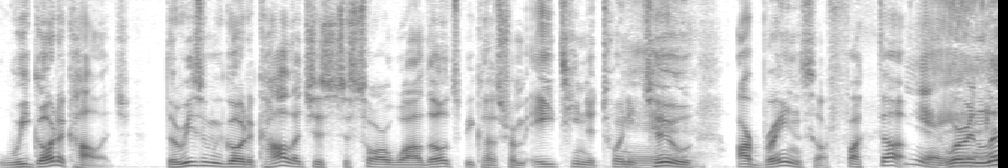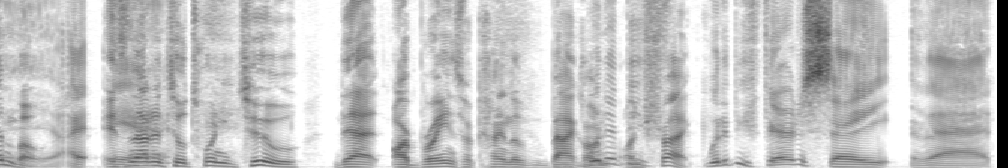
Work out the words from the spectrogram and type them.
we go to college. The reason we go to college is to soar wild oats because from 18 to 22, our brains are fucked up. Yeah, We're in limbo. yeah, yeah. I- it's not until 22 that our brains are kind of back on, it on track. Would it be fair to say that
